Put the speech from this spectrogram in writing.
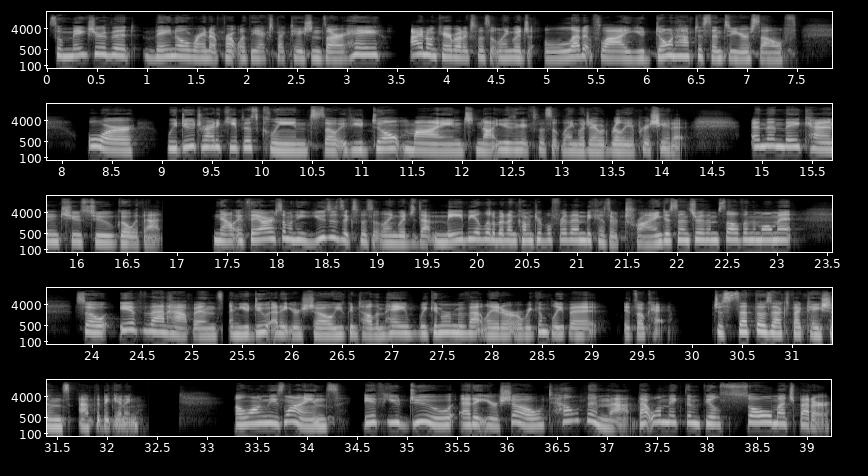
So, make sure that they know right up front what the expectations are. Hey, I don't care about explicit language. Let it fly. You don't have to censor yourself. Or, we do try to keep this clean. So, if you don't mind not using explicit language, I would really appreciate it. And then they can choose to go with that. Now, if they are someone who uses explicit language, that may be a little bit uncomfortable for them because they're trying to censor themselves in the moment. So, if that happens and you do edit your show, you can tell them, hey, we can remove that later or we can bleep it. It's okay. Just set those expectations at the beginning. Along these lines, if you do edit your show, tell them that. That will make them feel so much better.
